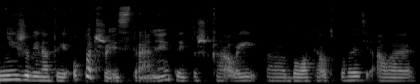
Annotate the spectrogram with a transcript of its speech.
nie, že by na tej opačnej strane tejto škály uh, bola tá odpoveď, ale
